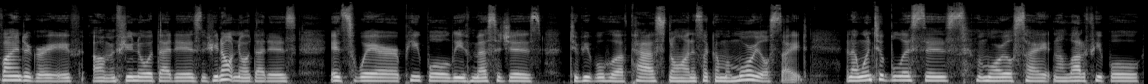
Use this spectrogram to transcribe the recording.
Find a Grave, um, if you know what that is, if you don't know what that is, it's where people leave messages to people who have passed on. It's like a memorial site. And I went to Bliss's memorial site, and a lot of people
